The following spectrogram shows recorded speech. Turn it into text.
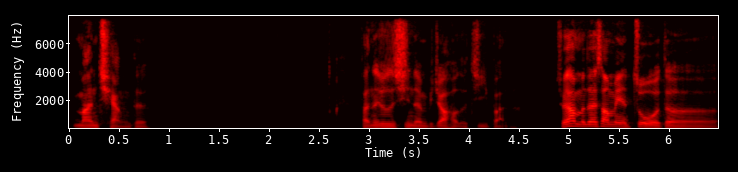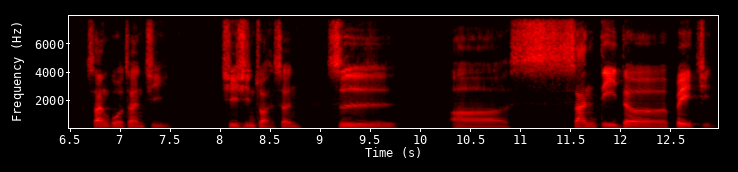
蛮强的，反正就是性能比较好的基板了。所以他们在上面做的《三国战记》《七星转身》是呃三 D 的背景，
